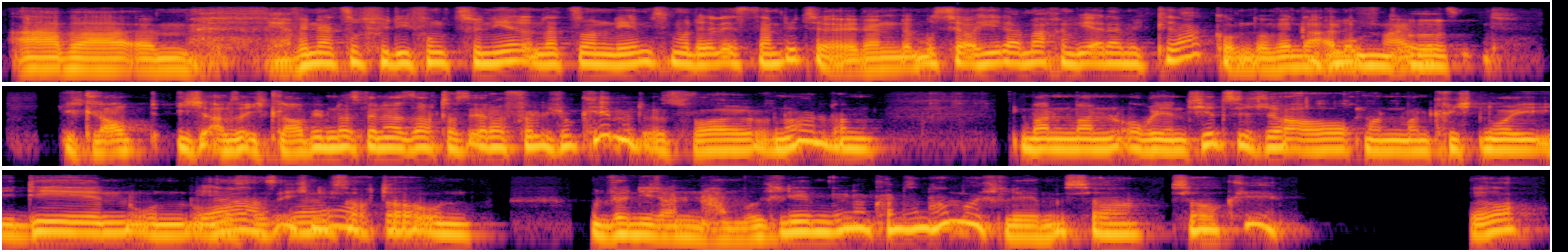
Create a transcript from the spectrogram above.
Aber ähm, ja, wenn das so für die funktioniert und das so ein Lebensmodell ist, dann bitte. Dann, dann muss ja auch jeder machen, wie er damit klarkommt. Und wenn da alle fein äh, sind. Ich glaube, ich, also ich glaube ihm das, wenn er sagt, dass er da völlig okay mit ist, weil, ne, dann, man, man orientiert sich ja auch, man, man kriegt neue Ideen und, und ja, was weiß ich ja, nicht, sagt er. Und, und wenn die dann in Hamburg leben will, dann kann sie in Hamburg leben. Ist ja, ist ja okay. Ja.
